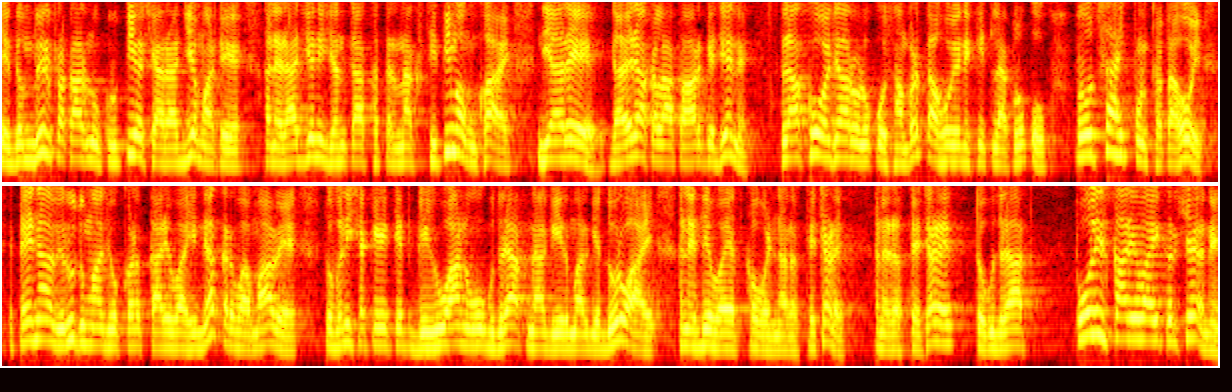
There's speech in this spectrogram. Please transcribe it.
એ ગંભીર પ્રકારનું કૃત્ય છે આ રાજ્ય માટે અને રાજ્યની જનતા ખતરનાક સ્થિતિમાં મુકાય જ્યારે ડાયરા કલાકાર કે જેને લાખો હજારો લોકો સાંભળતા હોય અને કેટલાક લોકો પ્રોત્સાહિત પણ થતા હોય. તેના વિરુદ્ધમાં જો કડક કાર્યવાહી ન કરવામાં આવે, તો બની શકે કે યુવાનો ગુજરાતના ગેરમાર્ગે દોરવાય અને દેવાયત ખવડના રસ્તે ચડે. અને રસ્તે ચડે તો ગુજરાત પોલીસ કાર્યવાહી કરશે અને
